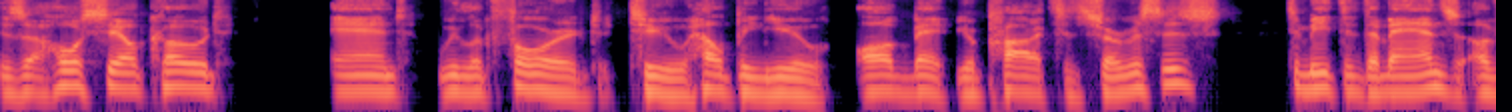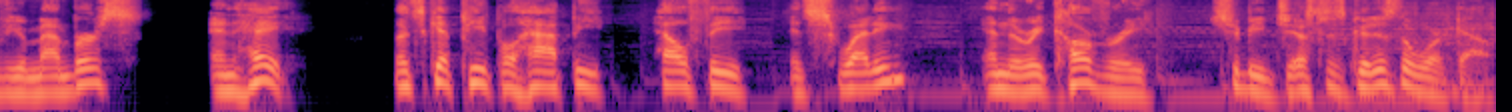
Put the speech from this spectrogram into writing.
There's a wholesale code, and we look forward to helping you augment your products and services to meet the demands of your members. And hey, let's get people happy, healthy, and sweating, and the recovery should be just as good as the workout.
